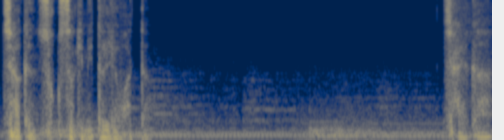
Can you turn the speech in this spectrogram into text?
작은 속삭임이 들려왔다. 잘 가.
